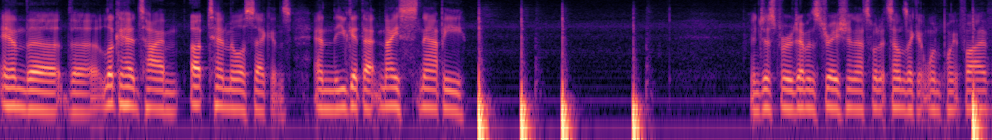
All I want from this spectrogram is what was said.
and the, the look ahead time up 10 milliseconds. And you get that nice snappy and just for a demonstration, that's what it sounds like at 1.5.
